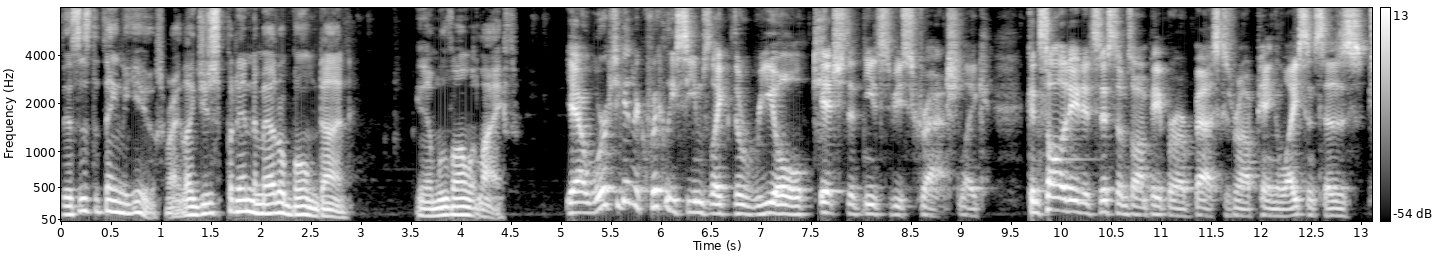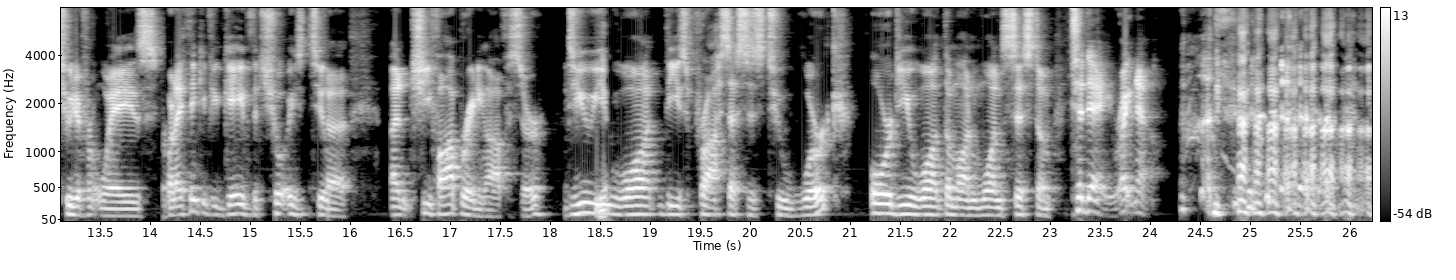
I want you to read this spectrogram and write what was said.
this is the thing to use, right? Like you just put it in the middle, boom, done. You know, move on with life. Yeah, work together quickly seems like the real itch that needs to be scratched. Like consolidated systems on paper are best because we're not paying licenses two different ways. But I think if you gave the choice to a, a chief operating officer, do you want these processes to work or do you want them on one system today, right now?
